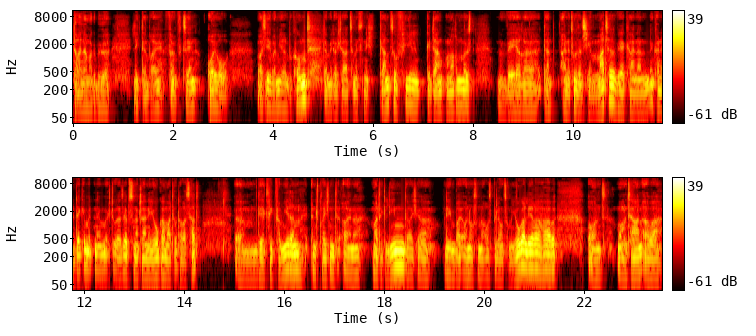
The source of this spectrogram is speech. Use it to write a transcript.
Teilnahmegebühr liegt dann bei 15 Euro. Was ihr bei mir dann bekommt, damit euch da zumindest nicht ganz so viel Gedanken machen müsst, wäre dann eine zusätzliche Matte. Wer keine, keine Decke mitnehmen möchte oder selbst so eine kleine Yogamatte oder was hat, ähm, der kriegt von mir dann entsprechend eine Matte geliehen, da ich ja nebenbei auch noch so eine Ausbildung zum Yogalehrer habe und momentan aber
